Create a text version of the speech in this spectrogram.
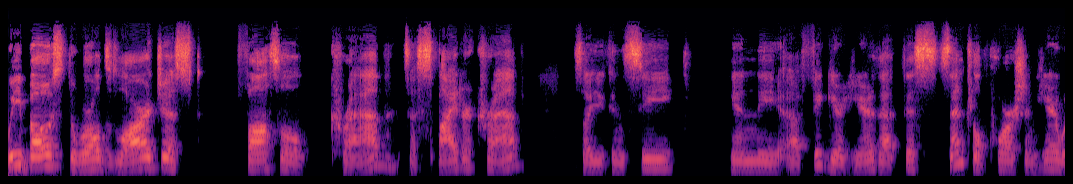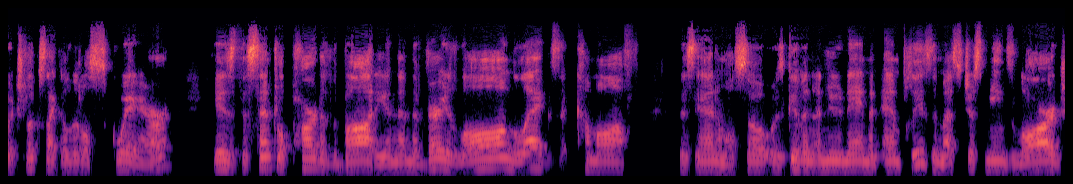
We boast the world's largest fossil crab. It's a spider crab. So you can see in the uh, figure here that this central portion here, which looks like a little square, is the central part of the body, and then the very long legs that come off this animal. So it was given a new name, and amplesimus just means large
